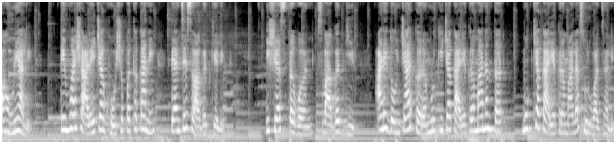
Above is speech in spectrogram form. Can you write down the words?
पाहुणे आले. तेव्हा शाळेच्या घोषपथकाने त्यांचे स्वागत केले. इशस्तवन स्वागत गीत आणि दोन चार करमणुकीच्या कार्यक्रमानंतर मुख्य कार्यक्रमाला सुरुवात झाली.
